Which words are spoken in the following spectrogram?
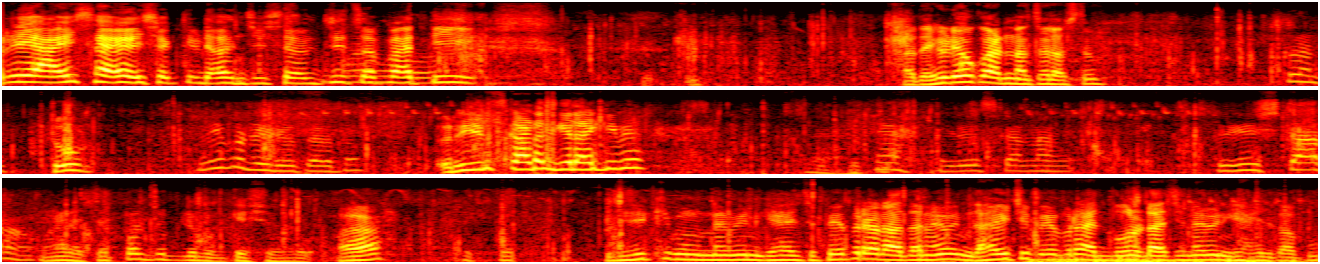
रे आईस आहे शक्ती डान्सची सब्जी चपाती. आता व्हिडिओ काढणार चलास तू? कोण? तू? मी पण व्हिडिओ करतो. रील्स काढत गेला की बे? व्हिडिओज करणार रील स्टार हो. मला चप्पल तुटली बघ केशव. हा? घे की मग नवीन घ्यायचं पेपराला आता नवीन दहावीचे पेपर आहेत बोर्डाचे नवीन घ्यायचे बापू.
